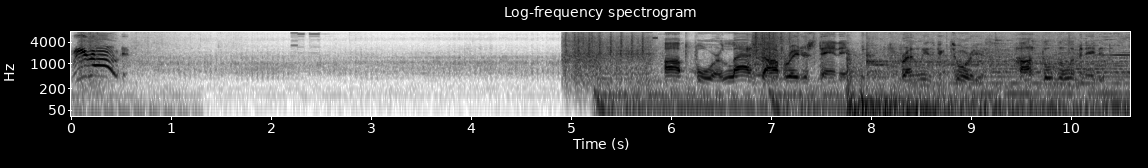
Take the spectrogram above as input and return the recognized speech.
Reload! Op 4, last operator standing. Friendlies victorious. Hostiles eliminated.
